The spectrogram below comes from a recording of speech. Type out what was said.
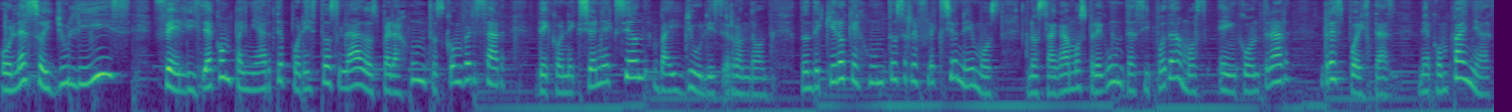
Hola, soy Julis, feliz de acompañarte por estos lados para juntos conversar de Conexión y Acción by Julis Rondón, donde quiero que juntos reflexionemos, nos hagamos preguntas y podamos encontrar respuestas. ¿Me acompañas?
